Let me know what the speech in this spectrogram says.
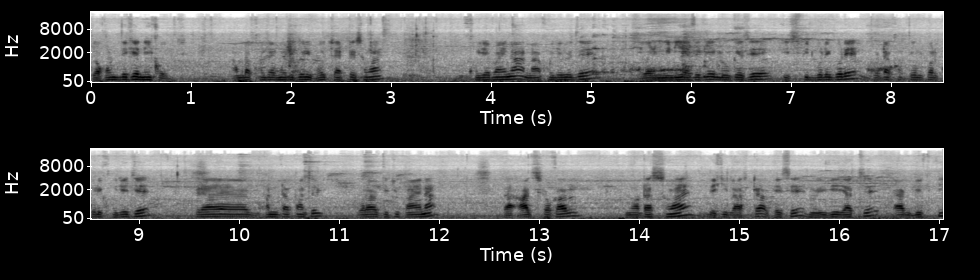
তখন থেকে নিখোঁজ। আমরা খোঁজাখুঁজি করি ভোর চারটের সময়। খুঁজে পাই না না খুঁজে পেতে এবার মিডিয়া থেকে লোক এসে স্পিড বোটে করে গোটা তোলপাড় করে খুঁজেছে। প্রায় ঘণ্টা পাঁচেক ওরা কিছু পায় না। তা আজ সকাল নটার সময় দেখি লাশটা ভেসে নদী দিয়ে যাচ্ছে। এক ব্যক্তি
